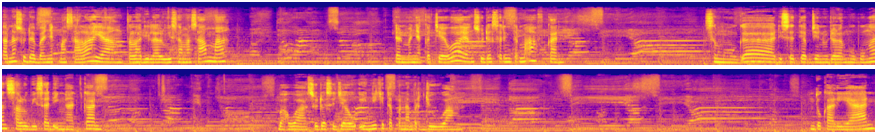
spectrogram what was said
karena sudah banyak masalah yang telah dilalui sama-sama dan banyak kecewa yang sudah sering termaafkan. Semoga di setiap jenuh dalam hubungan selalu bisa diingatkan bahwa sudah sejauh ini kita pernah berjuang. Untuk kalian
